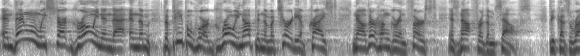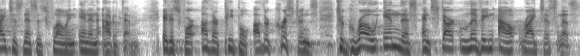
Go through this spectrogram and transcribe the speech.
And then when we start growing in that, and the, the people who are growing up in the maturity of Christ, now their hunger and thirst is not for themselves because righteousness is flowing in and out of them. It is for other people, other Christians to grow in this and start living out righteousness.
